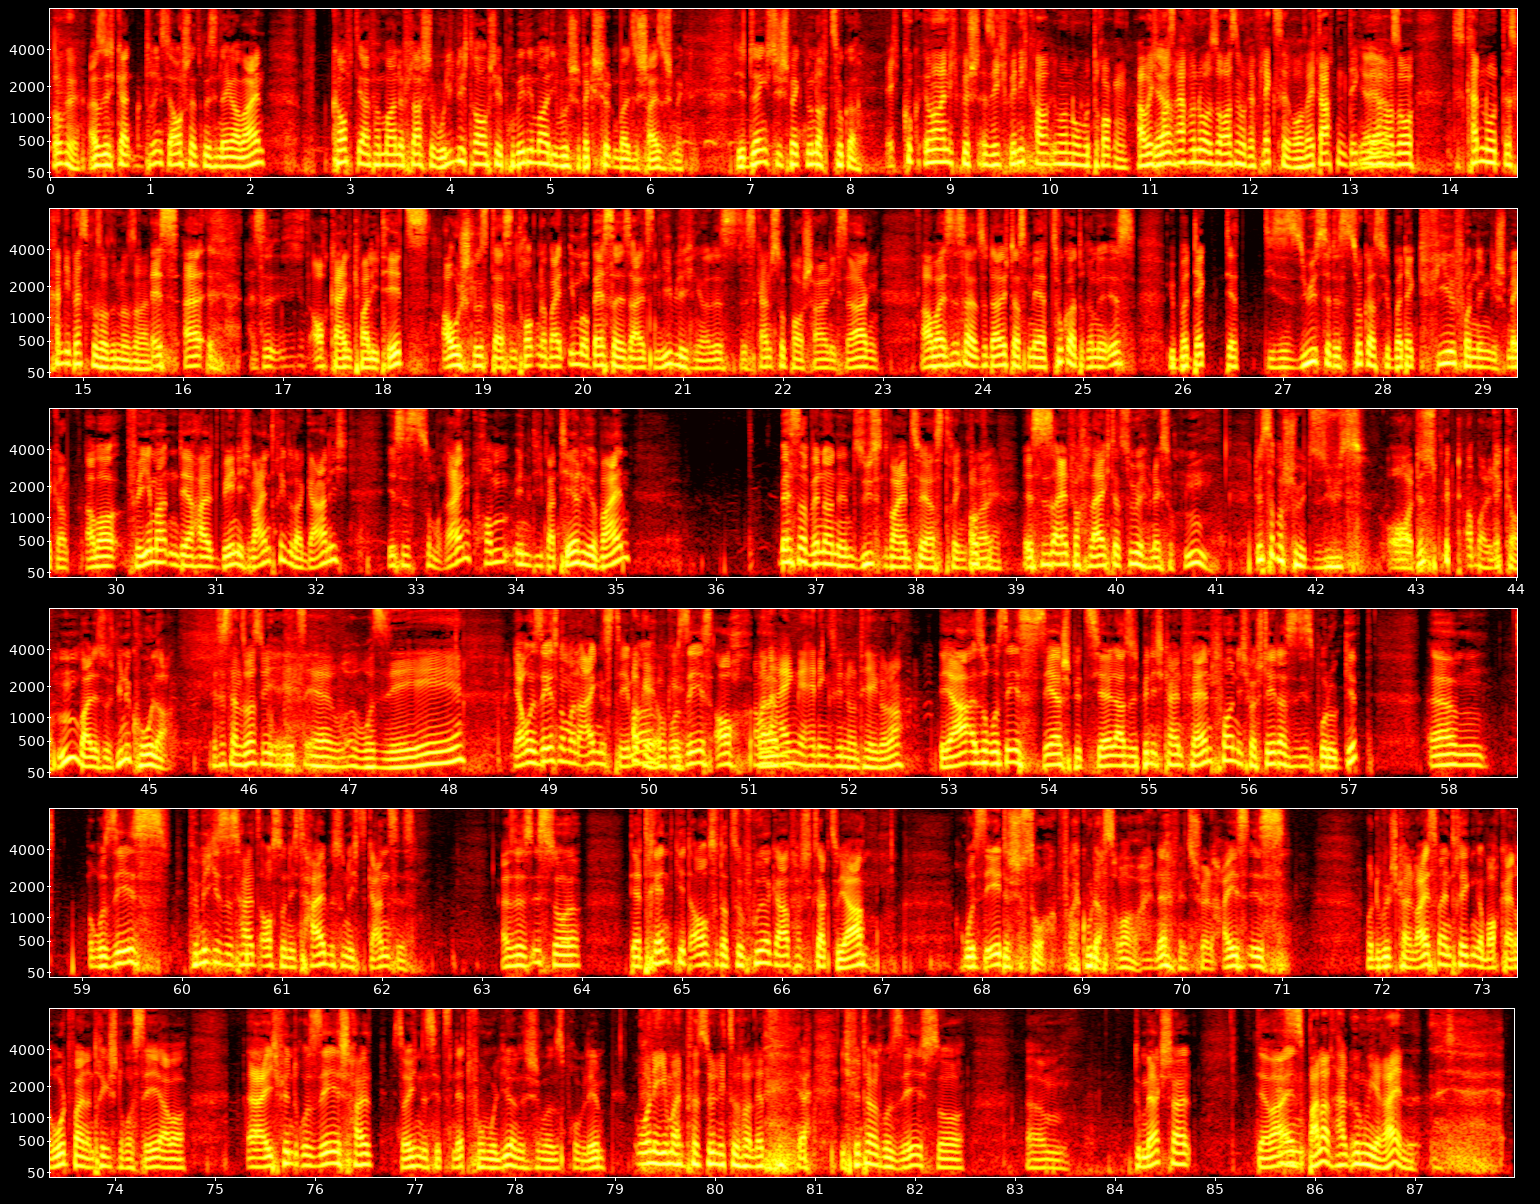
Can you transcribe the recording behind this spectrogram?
Okay. Also ich kann, du trinkst ja auch schon jetzt ein bisschen länger Wein. Kauf dir einfach mal eine Flasche, wo lieblich draufsteht, probier die mal, die wirst du wegschütten, weil sie scheiße schmeckt. Die, denkst, die schmeckt nur nach Zucker. Ich guck immer, wenn ich, also ich, wenn ich kaufe, immer nur mit trocken. Aber ich Ja. mach's einfach nur so aus dem Reflex heraus. Ich dachte, denke Ja, mir ja. einfach so, das kann nur, das kann die bessere Sorte nur sein. Es, äh, also ist jetzt auch kein Qualitätsausschluss, dass ein trockener Wein immer besser ist als ein lieblichen. Ja, Das, das kannst du pauschal nicht sagen. Aber es ist halt so, dadurch, dass mehr Zucker drin ist, überdeckt der, diese Süße des Zuckers überdeckt viel von den Geschmäckern. Aber für jemanden, der halt wenig Wein trinkt oder gar nicht, ist es zum Reinkommen in die Materie Wein besser, wenn er einen süßen Wein zuerst trinkt. Okay. Weil es ist einfach leichter zu. Ich denke so, hm, das ist aber schön süß. Oh, das schmeckt aber lecker. Hm, weil es ist wie eine Cola. Ist es dann sowas wie jetzt äh, Rosé? Ja, Rosé ist nochmal ein eigenes Thema. Okay, okay. Rosé ist auch. Aber eine ähm, eigene Headings-Vinothek, oder? Ja, also Rosé ist sehr speziell. Also bin ich kein Fan von. Ich verstehe, dass es dieses Produkt gibt. Ähm, Rosé ist, für mich ist es halt auch so nichts Halbes und nichts Ganzes. Also es ist so, der Trend geht auch so dazu. Früher gab es gesagt so, ja, Rosé, das ist so ein guter Sommerwein, ne? Wenn es schön heiß ist und du willst keinen Weißwein trinken, aber auch keinen Rotwein, dann trinkst du einen Rosé. Aber äh, ich finde Rosé ist halt, wie soll ich denn das jetzt nett formulieren? Das ist immer das Problem. Ohne jemanden persönlich zu verletzen. Ja, ich finde halt Rosé ist so, ähm, du merkst halt, der Wein. Es ballert halt irgendwie rein.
